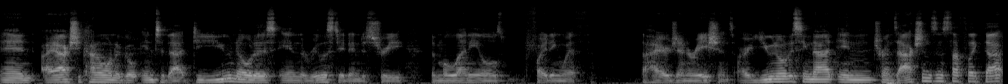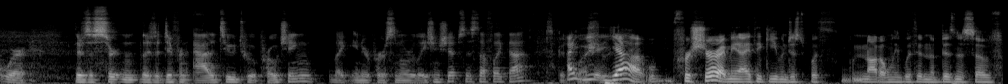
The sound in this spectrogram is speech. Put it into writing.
And I actually kind of want to go into that. Do you notice in the real estate industry the millennials fighting with the higher generations? Are you noticing that in transactions and stuff like that where there's a certain there's a different attitude to approaching like interpersonal relationships and stuff like that? That's a good I, yeah, for sure. I mean, I think even just with not only within the business of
